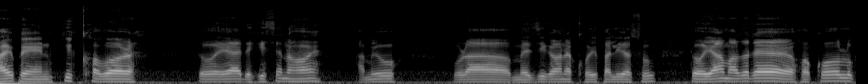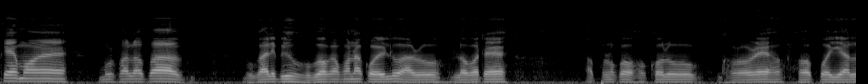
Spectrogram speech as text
হাই ফ্ৰেণ্ড কি খবৰ? তো এয়া দেখিছে নহয় আমিও পূৰা মেজিৰ কাৰণে খৰি ফালি আছোঁ। তো ইয়াৰ মাজতে সকলোকে মই মোৰ ফালৰ পৰা ভোগালী বিহু শুভকামনা কৰিলোঁ আৰু লগতে আপোনালোকৰ সকলো ঘৰৰে সপৰিয়াল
